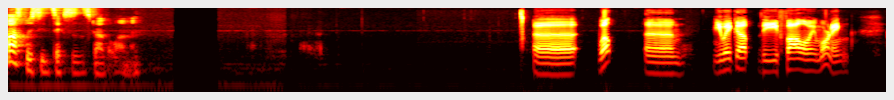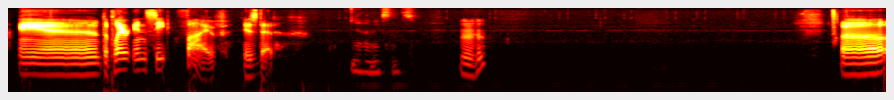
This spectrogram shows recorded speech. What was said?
Possibly seat six is the Scarlet Woman. Uh, well, um, you wake up the following morning, and the player in seat five is dead. Yeah, that makes sense. Mm-hmm. Uh,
